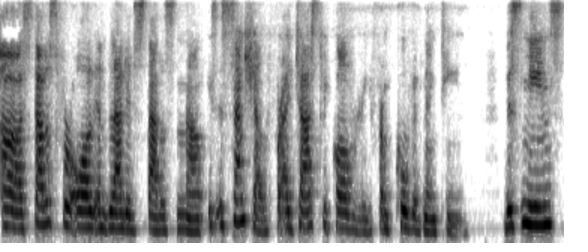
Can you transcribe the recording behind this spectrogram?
uh, status for all and blended status now is essential for a just recovery from COVID-19. This means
